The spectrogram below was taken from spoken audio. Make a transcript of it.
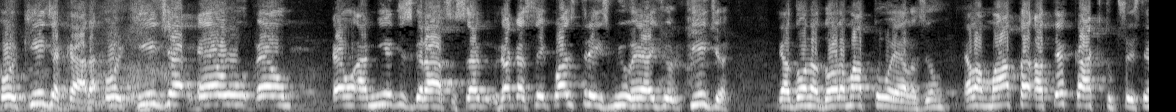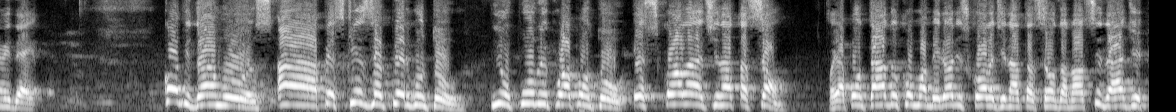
Orquídea, cara, orquídea é, o, é, o, é a minha desgraça, sabe? Eu já gastei quase 3 mil reais de orquídea e a dona Dora matou elas, viu? Ela mata até cacto, para vocês terem uma ideia. Convidamos, a pesquisa perguntou e o público apontou: escola de natação. Foi apontado como a melhor escola de natação da nossa cidade,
